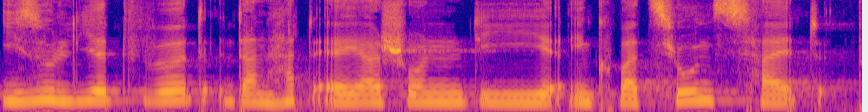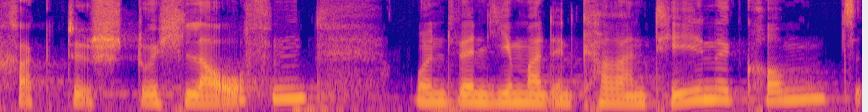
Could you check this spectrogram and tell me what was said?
isoliert wird, dann hat er ja schon die Inkubationszeit praktisch durchlaufen. Und wenn jemand in Quarantäne kommt,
